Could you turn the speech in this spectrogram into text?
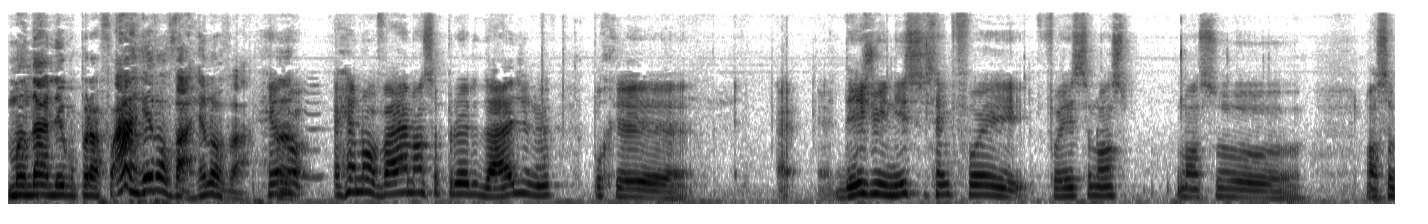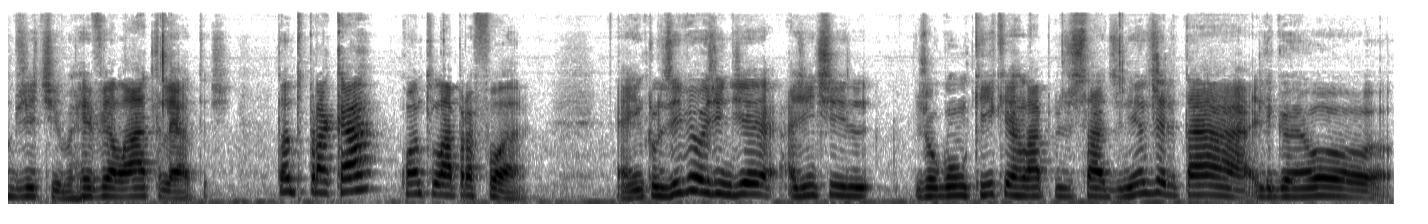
mandar nego pra fora. Ah, renovar, renovar. Reno- Renovar é a nossa prioridade, né? Porque é, desde o início sempre foi, foi esse o nosso, nosso, nosso objetivo, revelar atletas. Tanto pra cá quanto lá pra fora. É, inclusive hoje em dia a gente jogou um kicker lá para os Estados Unidos, ele tá, ele ganhou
